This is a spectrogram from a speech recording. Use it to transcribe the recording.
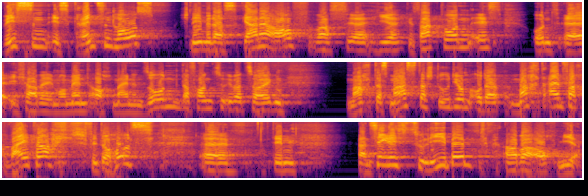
Wissen ist grenzenlos. Ich nehme das gerne auf, was äh, hier gesagt worden ist. Und äh, ich habe im Moment auch meinen Sohn davon zu überzeugen, macht das Masterstudium oder macht einfach weiter. Ich wiederhole es äh, dem Herrn Sigris zuliebe, aber auch mir.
